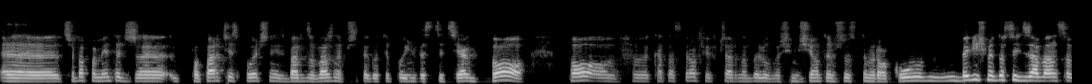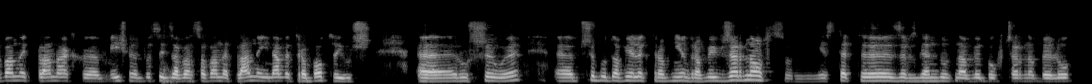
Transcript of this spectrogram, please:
E, trzeba pamiętać, że poparcie społeczne jest bardzo ważne przy tego typu inwestycjach, bo po katastrofie w Czarnobylu w 1986 roku byliśmy w dosyć zaawansowanych planach, mieliśmy dosyć zaawansowane plany i nawet roboty już e, ruszyły e, przy budowie elektrowni jądrowej w Żarnowcu. Niestety ze względu na wybuch w Czarnobylu,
